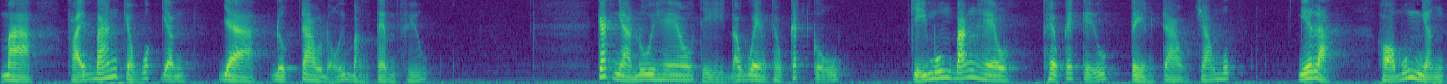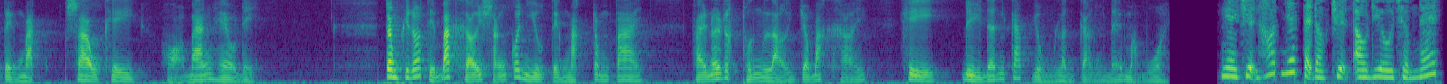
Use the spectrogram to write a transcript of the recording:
mà phải bán cho quốc doanh và được trao đổi bằng tem phiếu. Các nhà nuôi heo thì đã quen theo cách cũ, chỉ muốn bán heo theo cái kiểu tiền trao cháo múc. Nghĩa là họ muốn nhận tiền mặt sau khi họ bán heo đi. Trong khi đó thì bác Khởi sẵn có nhiều tiền mặt trong tay, phải nói rất thuận lợi cho bác Khởi khi đi đến các vùng lân cận để mà mua. Nghe chuyện hot nhất tại đọc truyện audio.net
